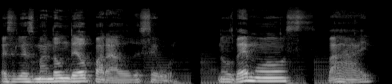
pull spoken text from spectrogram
les, les manda un dedo parado de seguro. Nos vemos. Bye.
